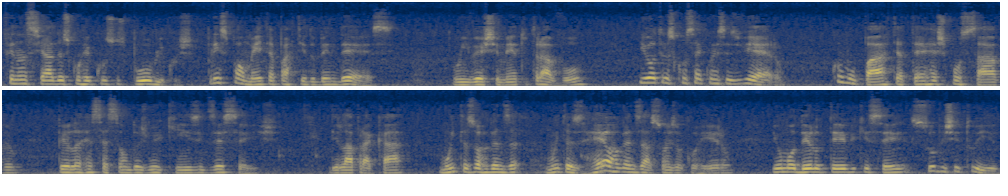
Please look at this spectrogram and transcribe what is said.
financiadas com recursos públicos, principalmente a partir do BNDES. O investimento travou e outras consequências vieram, como parte até responsável pela recessão 2015-16. De lá para cá, muitas, muitas reorganizações ocorreram e o modelo teve que ser substituído,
